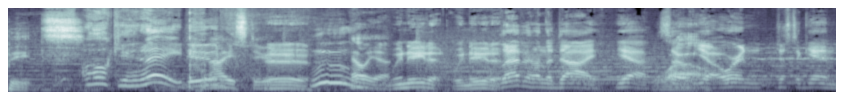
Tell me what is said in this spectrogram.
beats. Fucking a, dude. Nice, dude. Dude, Hell yeah. we need it. We need it. 11 on the die. Yeah. Wow. So yeah, Orin just again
